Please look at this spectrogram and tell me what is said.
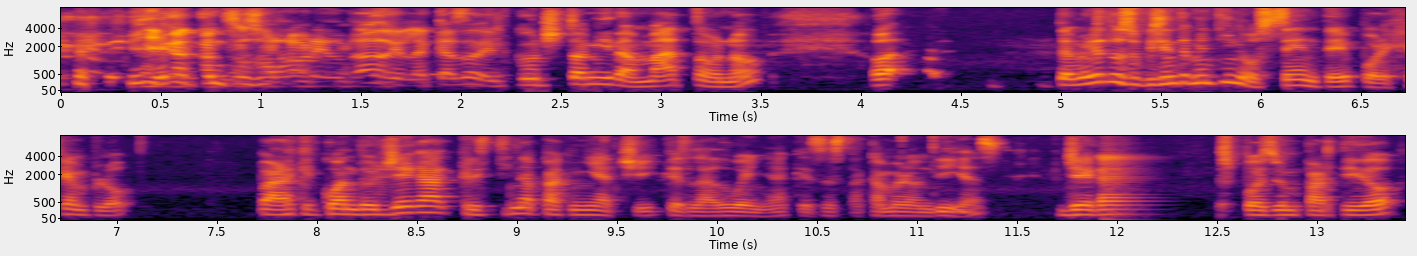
y llega con sus flores, ¿no? De la casa del coach Tony D'Amato, ¿no? O- También es lo suficientemente inocente, por ejemplo, para que cuando llega Cristina Pagniacci, que es la dueña, que es esta Cameron Díaz, llega después de un partido,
